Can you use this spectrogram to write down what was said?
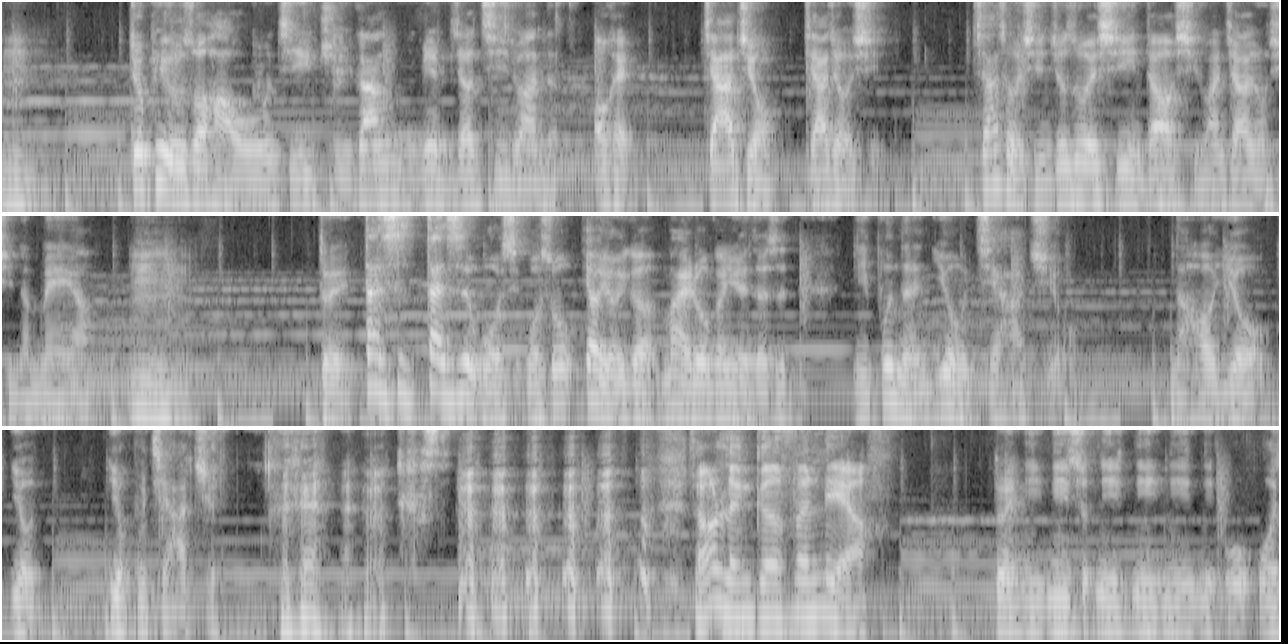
嗯，就譬如说，好，我们举举刚里面比较极端的，OK，加九加九型。加酒型就是会吸引到喜欢加酒型的妹啊，嗯，对，但是但是我我说要有一个脉络跟原则是，你不能又加酒，然后又又又不加酒，然后人格分裂哦。对你你说你你你你我我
